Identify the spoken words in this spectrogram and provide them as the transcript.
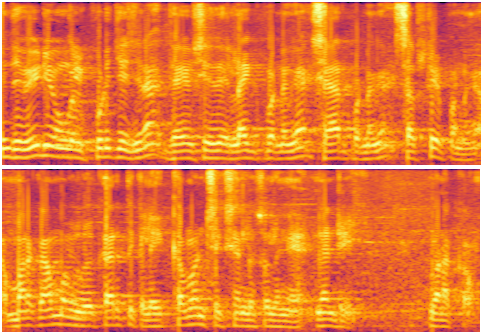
இந்த வீடியோ உங்களுக்கு பிடிச்சிச்சுன்னா தயவுசெய்து லைக் பண்ணுங்கள் ஷேர் பண்ணுங்கள் சப்ஸ்கிரைப் பண்ணுங்கள் மறக்காமல் உங்கள் கருத்துக்களை கமெண்ட் செக்ஷனில் சொல்லுங்கள் நன்றி. வணக்கம்.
